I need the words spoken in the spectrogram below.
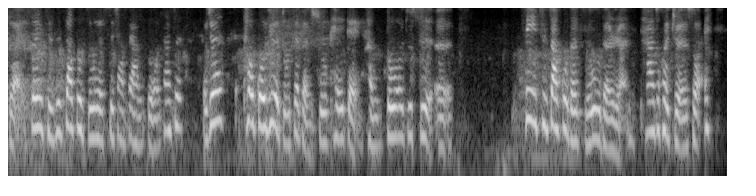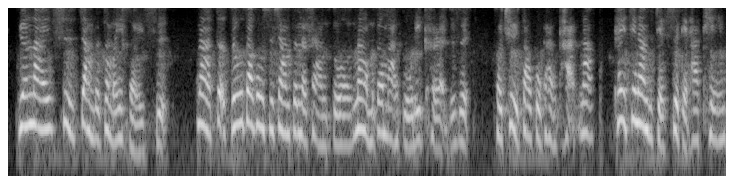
对，所以其实照顾植物的事项非常多。但是我觉得透过阅读这本书，可以给很多就是呃第一次照顾的植物的人，他就会觉得说，哎，原来是这样的这么一回事。那这植物照顾事项真的非常多。那我们都蛮鼓励客人就是。回去照顾看看，那可以尽量的解释给他听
